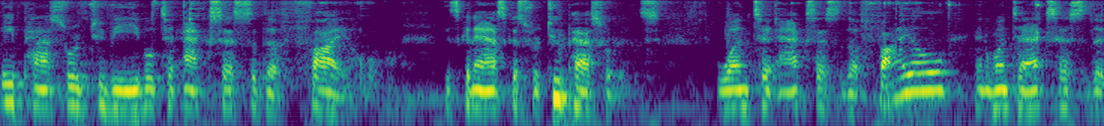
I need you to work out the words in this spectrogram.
a password to be able to access the file. It's going to ask us for two passwords one to access the file, and one to access the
